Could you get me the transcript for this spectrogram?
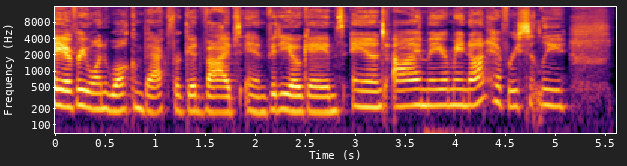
Hey everyone, welcome back for Good Vibes and Video Games. And I may or may not have recently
